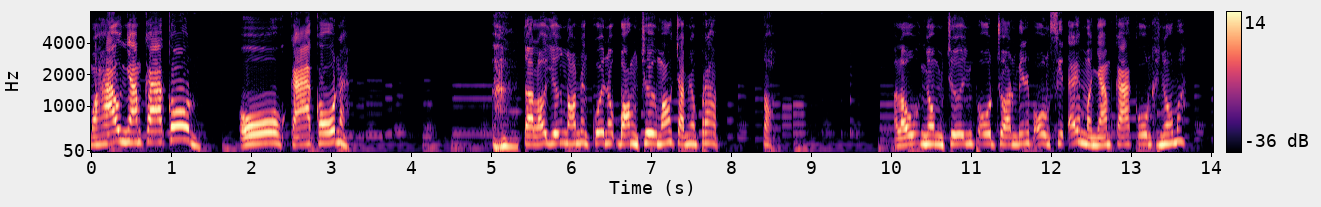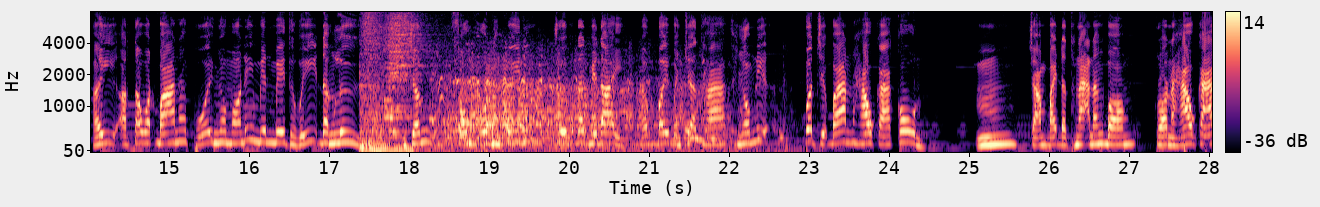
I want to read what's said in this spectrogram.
មកហៅញ៉ាំការកូន អូការកូនណាតើឥឡូវយើងនាំនឹងអង្គុយនៅបងជើងមកចាំខ្ញុំប្រាប់តោះឥឡូវខ្ញុំអញ្ជើញប្អូនជន់មានប្អូនខ្ស៊ីតអីមកញ៉ាំការកូនខ្ញុំហ៎ហើយអត់ទៅអត់បានណាព្រោះខ្ញុំមកនេះមានមេធាវីដឹងឮអញ្ចឹងសូមប្អូនទាំងពីរហ្នឹងជួយផ្តិតមេដៃដើម្បីបញ្ជាក់ថាខ្ញុំនេះពិតជាបានហៅការកូន អឺមចាំបាច់ដល់ថ្នាក់ហ្នឹងបងគ្រាន់តែហៅការ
